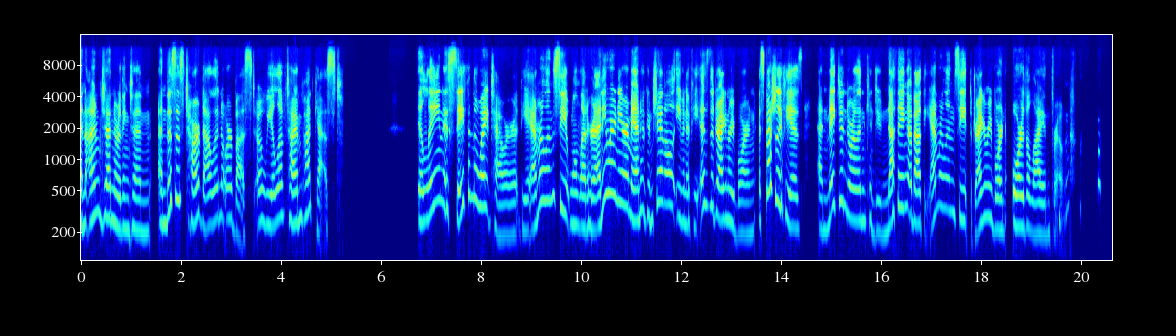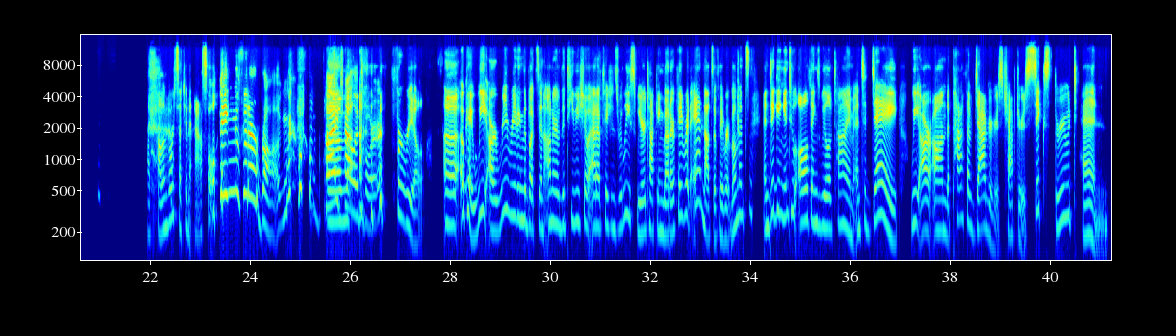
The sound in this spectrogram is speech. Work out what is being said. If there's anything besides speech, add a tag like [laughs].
And I'm Jenn Northington, and this is Tar Valon or Bust, a Wheel of Time podcast. Elayne is safe in the White Tower. The Amyrlin seat won't let her anywhere near a man who can channel, even if he is the Dragon Reborn, especially if he is. And Maegdyn Dorlin can do nothing about the Amyrlin seat, the Dragon Reborn, or the Lion Throne. [laughs] Talonvor's such an asshole. Things that are wrong [laughs] by Um, Talonvor. [laughs] For real. Uh, okay, we are rereading the books in honor of the TV show adaptation's release. We are talking about our favorite and not so favorite moments [laughs] and digging into all things Wheel of Time. And today we are on The Path of Daggers, chapters six through 10.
